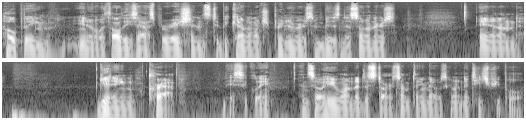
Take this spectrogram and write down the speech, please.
hoping you know with all these aspirations to become entrepreneurs and business owners, and getting crap, basically. And so he wanted to start something that was going to teach people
